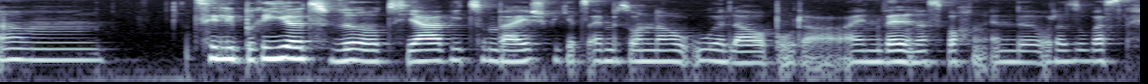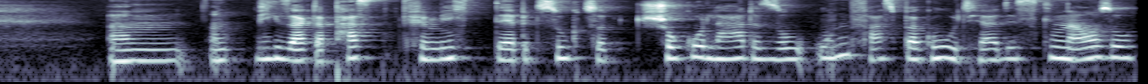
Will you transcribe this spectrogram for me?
ähm, zelebriert wird, ja, wie zum Beispiel jetzt ein besonderer Urlaub oder ein Wellnesswochenende oder sowas. Ähm, und wie gesagt, da passt für mich der Bezug zur Schokolade so unfassbar gut. Ja, das ist genauso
